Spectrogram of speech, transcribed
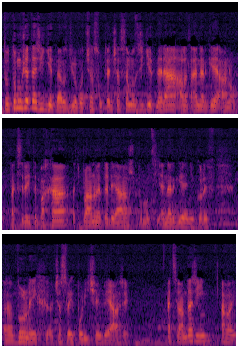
to, to můžete řídit na rozdíl od času. Ten čas se moc řídit nedá, ale ta energie ano. Tak si dejte bacha, ať plánujete diář pomocí energie, nikoliv uh, volných časových políček v diáři. Ať se vám daří. Ahoj.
